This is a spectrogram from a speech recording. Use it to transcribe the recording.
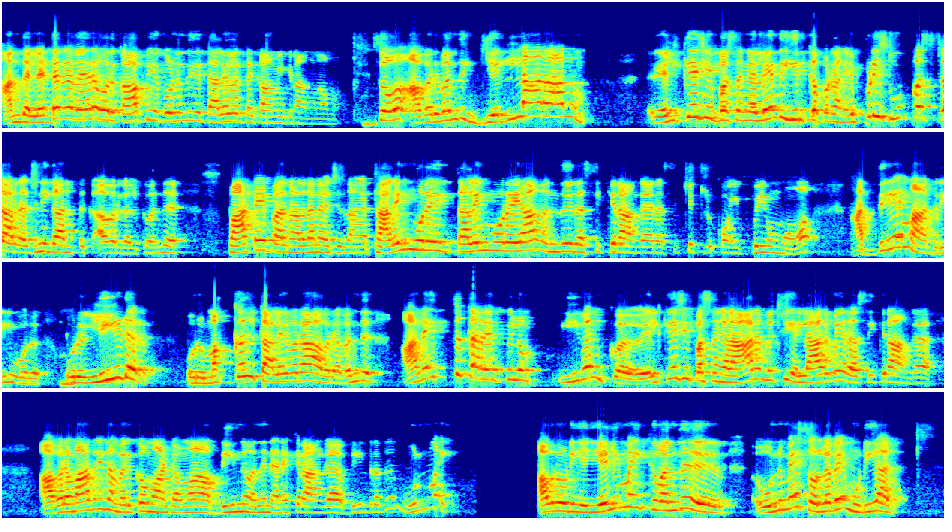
அந்த லெட்டரை வேற ஒரு காப்பியை கொண்டு வந்து தலைவர்கிட்ட காமிக்கிறாங்களாமா. சோ அவர் வந்து எல்லாராலும் எல்கேஜி பசங்கள்ல இருந்து ஈர்க்கப்படுறாங்க. எப்படி சூப்பர் ஸ்டார் ரஜினிகாந்த் அவர்களுக்கு வந்து பாட்டே இப்ப அதனால தானே வச்சிருந்தாங்க. தலைமுறை தலைமுறையா வந்து ரசிக்கிறாங்க ரசிச்சிட்டு இருக்கோம் இப்பயுமோ. அதே மாதிரி ஒரு ஒரு லீடர் ஒரு மக்கள் தலைவரா அவரை வந்து அனைத்து தரப்பிலும் ஈவன் எல்கேஜி பசங்களை ஆரம்பிச்சு எல்லாருமே ரசிக்கிறாங்க. அவரை மாதிரி நம்ம இருக்க மாட்டோமா அப்படின்னு வந்து நினைக்கிறாங்க அப்படின்றது உண்மை. அவருடைய எளிமைக்கு வந்து ஒண்ணுமே சொல்லவே முடியாது.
